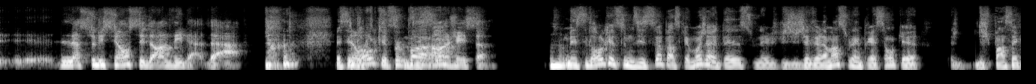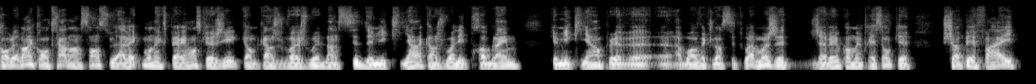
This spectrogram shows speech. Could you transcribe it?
euh, la solution, c'est d'enlever l'app. Mais c'est drôle que tu peux pas arranger ça. Mhm. Mais c'est drôle que tu me dises ça parce que moi, j'étais j'étais vraiment sous l'impression que je pensais complètement le contraire dans le sens où, avec mon expérience que j'ai, comme quand je vais jouer dans le site de mes clients, quand je vois les problèmes que mes clients peuvent euh, avoir avec leur site web, moi, j'avais comme impression que Shopify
